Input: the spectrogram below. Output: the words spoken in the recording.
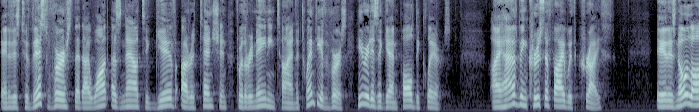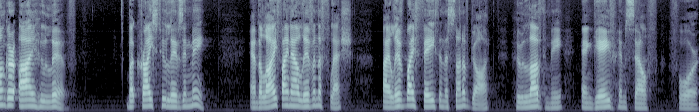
And it is to this verse that I want us now to give our attention for the remaining time. The 20th verse, here it is again. Paul declares, I have been crucified with Christ. It is no longer I who live, but Christ who lives in me. And the life I now live in the flesh, I live by faith in the Son of God who loved me and gave himself for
